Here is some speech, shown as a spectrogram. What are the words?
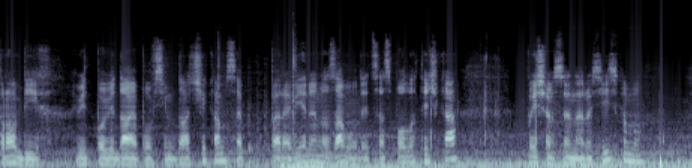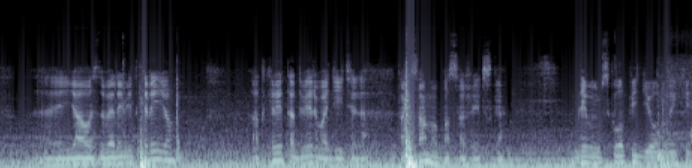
Пробіг відповідає по всім датчикам, все перевірено, заводиться з полотичка. Пише все на російському. Е, Я ось двері відкрию. Відкрита двір водителя. Так само пасажирська. Дивимось, склопідйомники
